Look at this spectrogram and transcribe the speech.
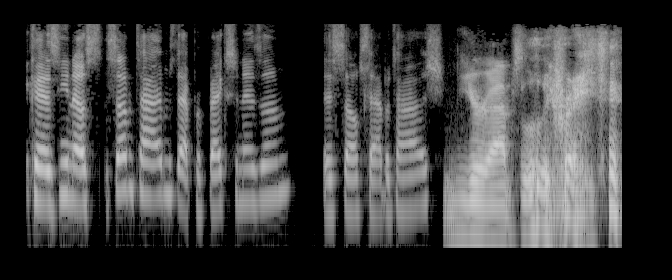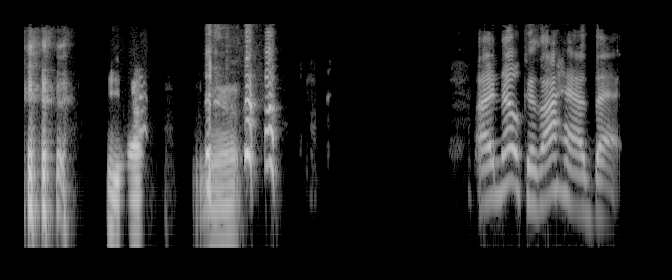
Because you know sometimes that perfectionism is self sabotage. you're absolutely right. yeah, yeah, I know because I have that.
